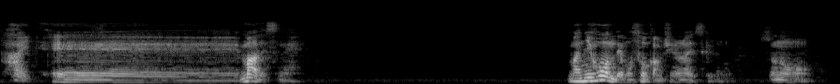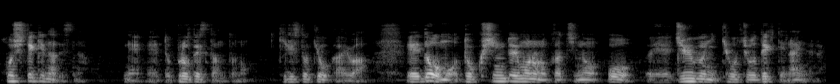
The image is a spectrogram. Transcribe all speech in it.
はい。えー、まあですね。まあ日本でもそうかもしれないですけども、その保守的なですね、ねえっ、ー、と、プロテスタントのキリスト教会は、えー、どうも独身というものの価値のを、えー、十分に強調できてないんじゃない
